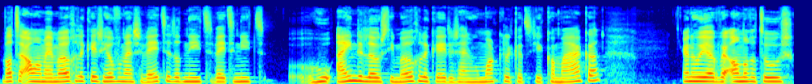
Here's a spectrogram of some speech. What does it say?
Wat er allemaal mee mogelijk is. Heel veel mensen weten dat niet, weten niet hoe eindeloos die mogelijkheden zijn, hoe makkelijk het je kan maken. En hoe je ook weer andere tools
